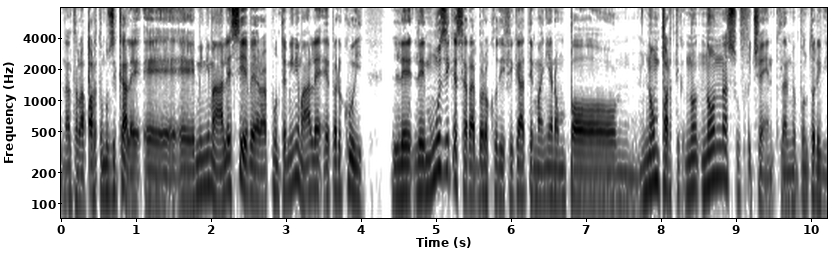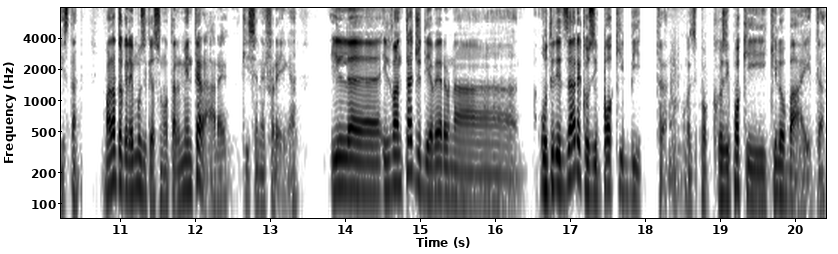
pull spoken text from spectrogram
Tanto la parte musicale è, è, minimale. Sì, è vero, appunto è minimale, e per cui le, le musiche sarebbero codificate in maniera un po' non, partic- non, non, sufficiente dal mio punto di vista. Ma dato che le musiche sono talmente rare, chi se ne frega. Il, il vantaggio di avere una. utilizzare così pochi bit, così, po- così pochi kilobyte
